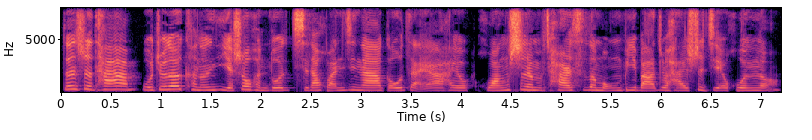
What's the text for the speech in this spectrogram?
但是他我觉得可能也受很多其他环境啊、狗仔啊，还有皇室查尔斯的蒙蔽吧，就还是结婚了。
